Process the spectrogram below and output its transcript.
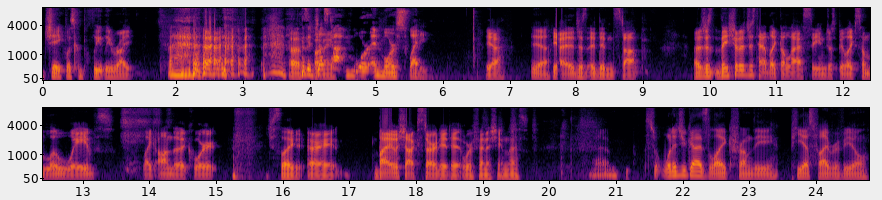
Jake was completely right. Because it just got more and more sweaty. Yeah. Yeah. Yeah. It just, it didn't stop. I was just they should have just had like the last scene just be like some low waves like on the court. just like, all right. Bioshock started it. We're finishing this. Um, so what did you guys like from the PS5 reveal?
